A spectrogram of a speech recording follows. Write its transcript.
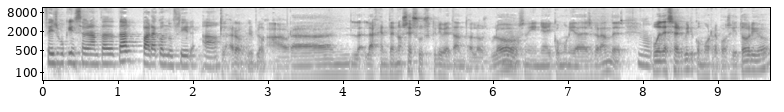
Facebook, Instagram, tal, tal, para conducir a claro, el blog. Ahora la, gente no se suscribe tanto a los blogs, ni, ni, hay comunidades grandes. Puede servir como repositorio,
